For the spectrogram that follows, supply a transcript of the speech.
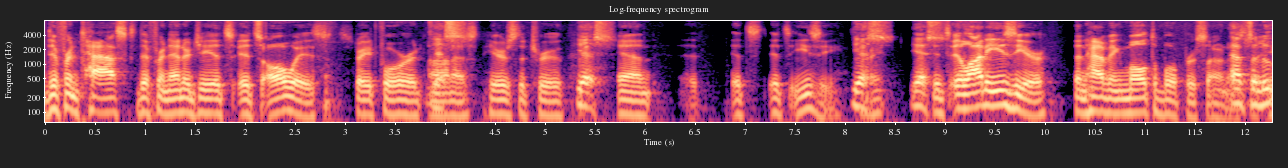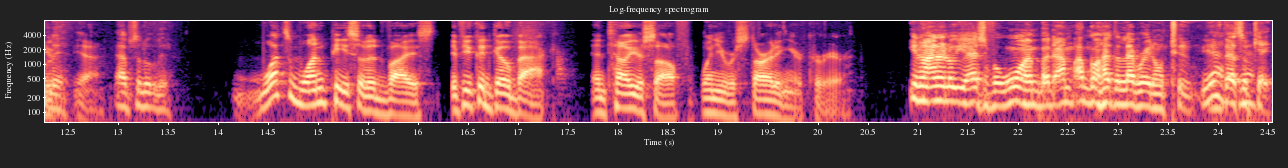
different tasks, different energy. It's it's always straightforward, yes. honest. Here's the truth. Yes. And it, it's it's easy. Yes. Right? Yes. It's a lot easier than having multiple personas. Absolutely. You, yeah. Absolutely. What's one piece of advice if you could go back and tell yourself when you were starting your career? You know, I don't know you're asking for one, but I'm, I'm going to have to elaborate on two, yeah, if that's yeah. okay.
